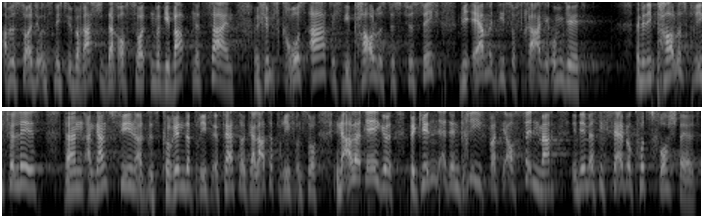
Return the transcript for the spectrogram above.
aber das sollte uns nicht überraschen. Darauf sollten wir gewappnet sein. Und ich finde es großartig, wie Paulus das für sich, wie er mit dieser Frage umgeht. Wenn du die Paulusbriefe liest, dann an ganz vielen, also das Korintherbrief, Epheser, Galaterbrief und so, in aller Regel beginnt er den Brief, was ja auch Sinn macht, indem er sich selber kurz vorstellt.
